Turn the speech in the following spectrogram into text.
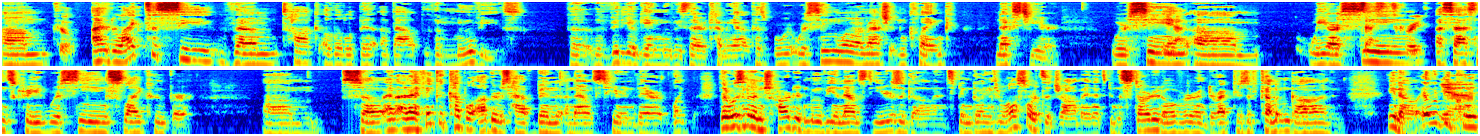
Um, cool. I'd like to see them talk a little bit about the movies, the, the video game movies that are coming out, because we're, we're seeing one on Ratchet and Clank next year. We're seeing, Yeah. um, we are Assassin's seeing Creed. Assassin's Creed. We're seeing Sly Cooper. Um, so, and, and I think a couple others have been announced here and there. Like there was an Uncharted movie announced years ago, and it's been going through all sorts of drama, and it's been started over, and directors have come and gone, and you know, it would be cool.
